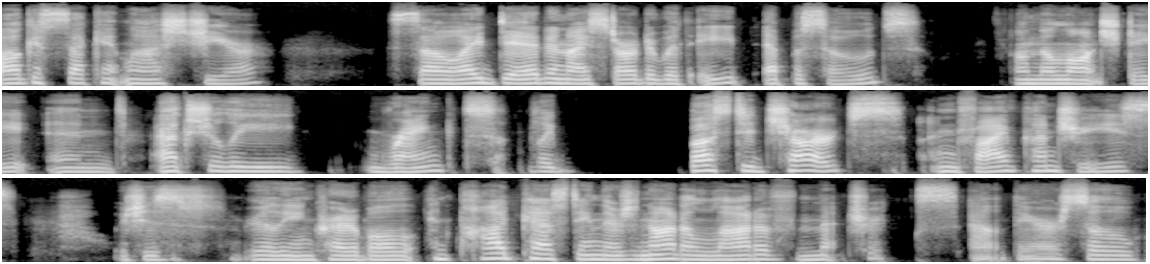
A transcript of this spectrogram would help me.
August 2nd last year. So I did, and I started with eight episodes on the launch date and actually ranked like busted charts in five countries, which is really incredible. In podcasting, there's not a lot of metrics out there. So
